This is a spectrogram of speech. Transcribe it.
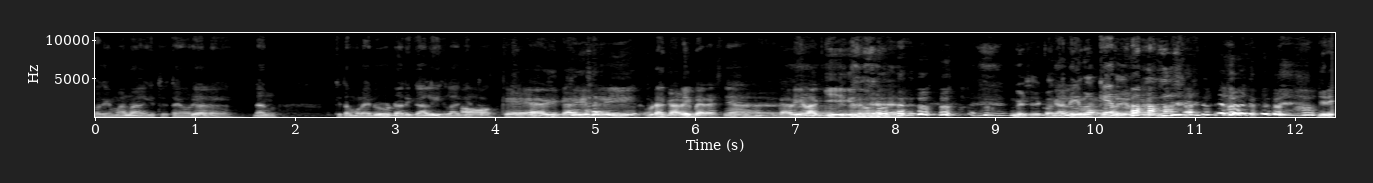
bagaimana gitu teori ini dan kita mulai dulu dari Galih lah gitu. Oke, gali dari udah gali beresnya, gali lagi gitu. nggak sih konten Gali mungkin. Jadi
